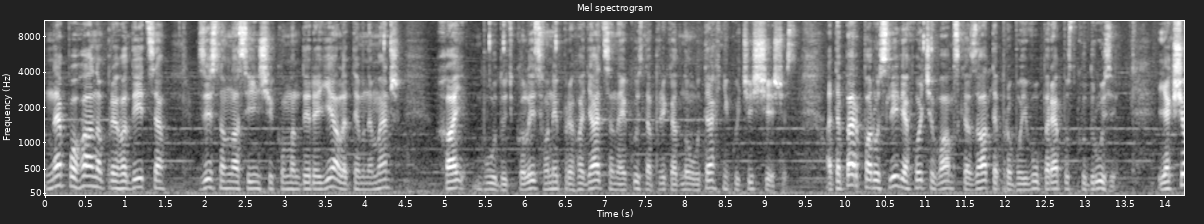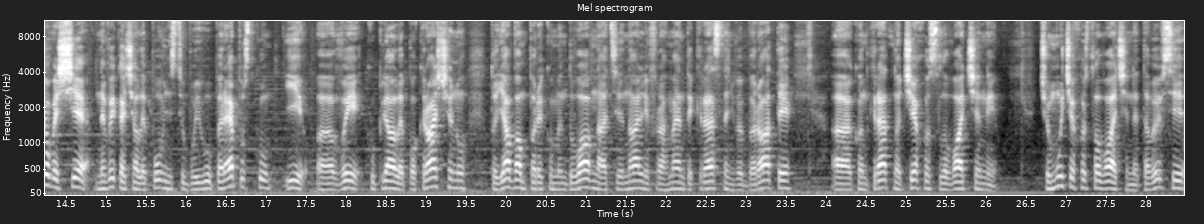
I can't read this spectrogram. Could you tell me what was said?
Непогано пригодиться. Звісно, в нас інші командири є, але тим не менш, хай будуть. Колись вони пригодяться на якусь, наприклад, нову техніку чи ще щось. А тепер пару слів я хочу вам сказати про бойову перепустку, друзі. Якщо ви ще не викачали повністю бойову перепустку і е, ви купляли покращену, то я вам порекомендував національні фрагменти креслень вибирати е, конкретно Чехословаччини. Чому Чехословаччини? Та ви всі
